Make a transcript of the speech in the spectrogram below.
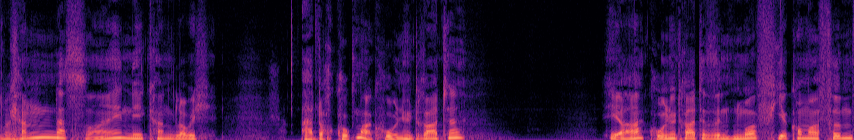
Weiß Kann das sein? Nee, kann, glaube ich. Ah, doch, guck mal, Kohlenhydrate. Ja, Kohlenhydrate sind nur 4,5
